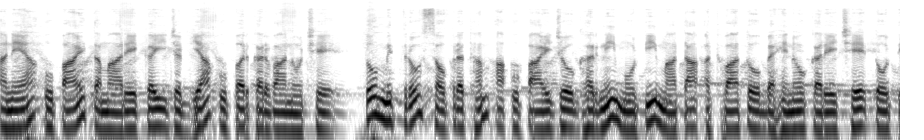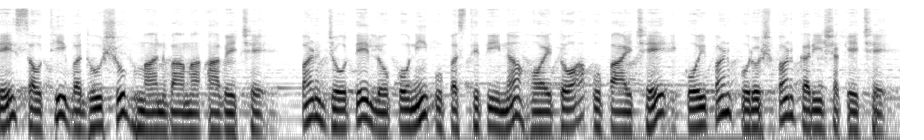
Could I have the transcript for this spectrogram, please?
અને આ ઉપાય તમારે કઈ જગ્યા ઉપર કરવાનો છે? તો મિત્રો, સૌપ્રથમ આ ઉપાય જો ઘરની મોટી માતા અથવા તો બહેનો કરે છે, તો તે સૌથી વધુ શુભ માનવામાં આવે છે. પણ જો તે લોકોની ઉપસ્થિતિ ન હોય, તો આ ઉપાય છે, કોઈ પણ પુરુષ પણ કરી શકે છે.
